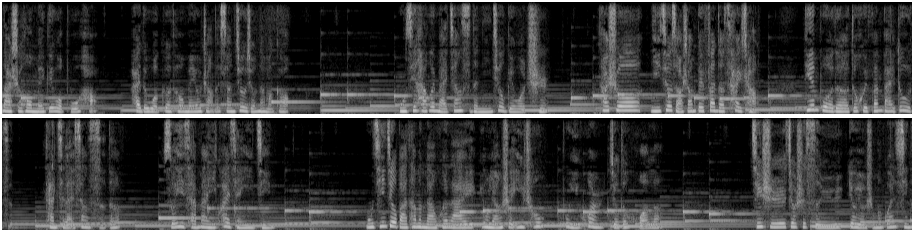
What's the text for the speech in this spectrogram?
那时候没给我补好，害得我个头没有长得像舅舅那么高。母亲还会买将死的泥鳅给我吃，她说泥鳅早上被放到菜场，颠簸的都会翻白肚子，看起来像死的，所以才卖一块钱一斤。母亲就把它们买回来，用凉水一冲，不一会儿就都活了。其实就是死鱼，又有什么关系呢？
